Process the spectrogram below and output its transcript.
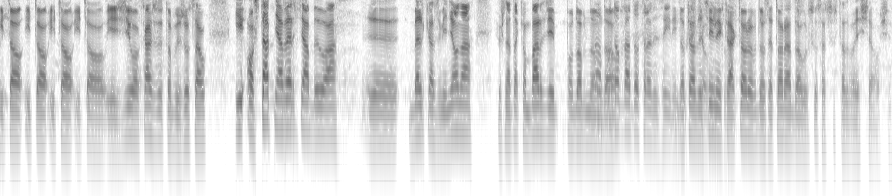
i to, i to, i to, i to jeździło, każdy to wyrzucał. I ostatnia wersja była y, belka zmieniona, już na taką bardziej podobną no, do, podobna do tradycyjnych. do tradycyjnych traktorów, do Zetora, do Ursusa 328.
